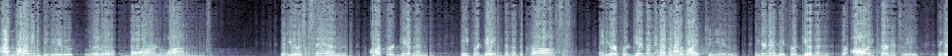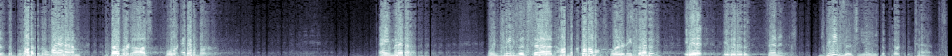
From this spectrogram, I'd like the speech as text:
I'm writing to you, little born ones, that your sins are forgiven. He forgave them at the cross, and you're forgiven as I write to you, and you're going to be forgiven for all eternity because the blood of the Lamb covered us forever. Amen. When Jesus said on the cross, what did he say? It is finished. Jesus used the perfect tense,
